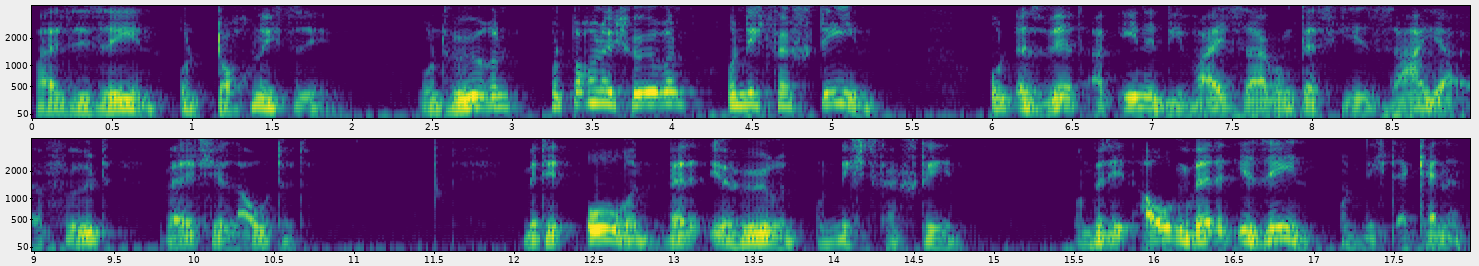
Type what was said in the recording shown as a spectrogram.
weil sie sehen und doch nicht sehen, und hören und doch nicht hören und nicht verstehen. Und es wird an ihnen die Weissagung des Jesaja erfüllt, welche lautet: Mit den Ohren werdet ihr hören und nicht verstehen, und mit den Augen werdet ihr sehen und nicht erkennen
